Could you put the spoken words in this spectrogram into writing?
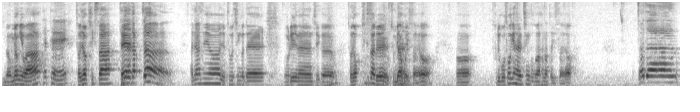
명명이와 태태. 저녁 식사 대작전! 안녕하세요 유튜브 친구들 우리는 지금 저녁 식사를 준비하고 있어요 어 그리고 소개할 친구가 하나 더 있어요 짜잔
